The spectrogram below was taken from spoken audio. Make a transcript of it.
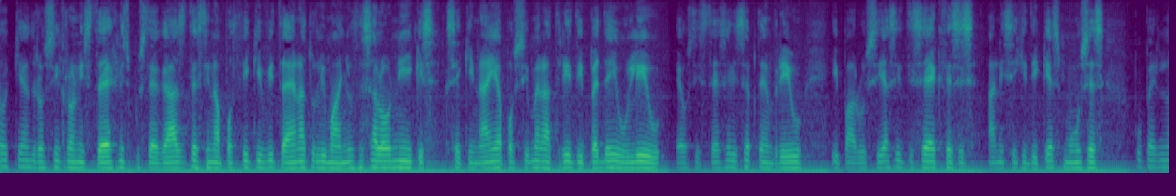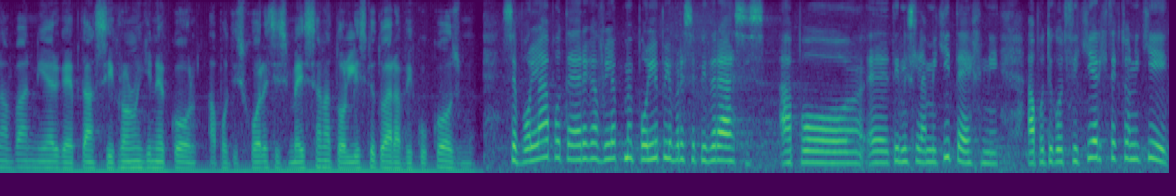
στο κέντρο σύγχρονης τέχνης που στεγάζεται στην αποθήκη Β1 του λιμανιού Θεσσαλονίκης. Ξεκινάει από σήμερα 3η 5 Ιουλίου έως τις 4 Σεπτεμβρίου η παρουσίαση της έκθεσης Ανησυχητικές Μουσες που περιλαμβάνει έργα 7 σύγχρονων γυναικών από τις χώρες της Μέσης Ανατολής και του Αραβικού κόσμου. Σε πολλά από τα έργα βλέπουμε πολύπλευρες επιδράσεις από ε, την Ισλαμική τέχνη, από την κοτφική αρχιτεκτονική,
